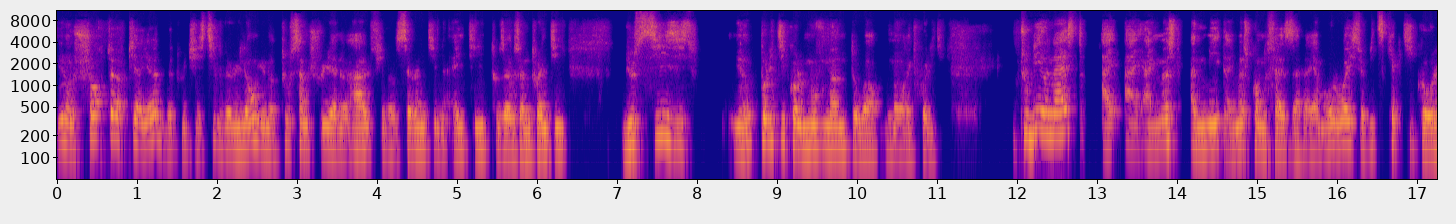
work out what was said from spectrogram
you know shorter period but which is still very long you know two century and a half you know 1780 2020 you see this you know political movement toward more equality to be honest I, I, I, must admit, I must confess that I am always a bit skeptical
